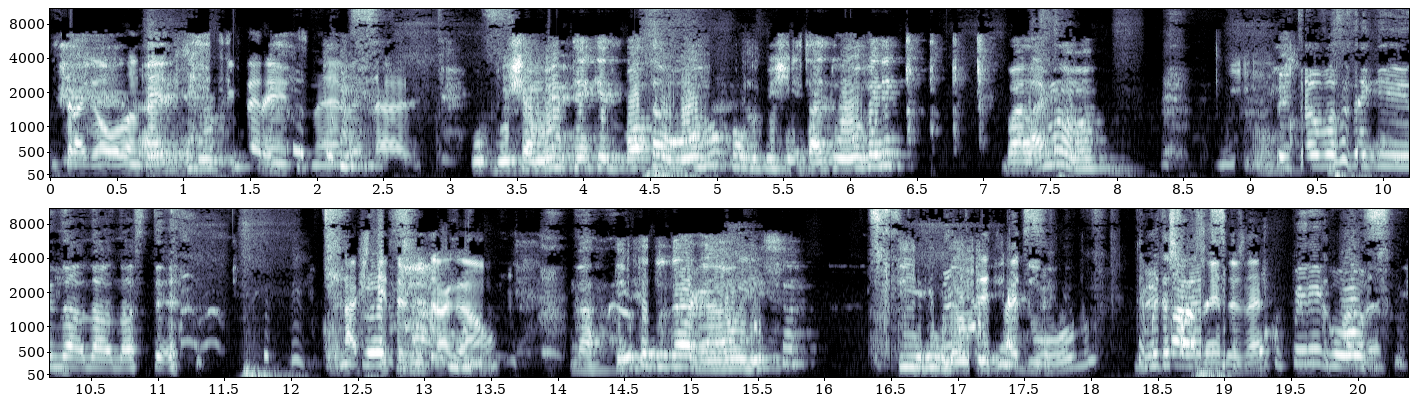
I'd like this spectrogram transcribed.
O dragão holandês É. são diferentes, né? É verdade. O bicho ao mesmo tempo que ele bota ovo, quando o bichinho sai do ovo, ele vai lá e mama. Então você tem que ir na, na, nas te- Nas tetas do dragão, Na teta do dragão, isso. Tira o ele leite. sai do ovo. Tem muitas fazendas, né? um pouco perigoso.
